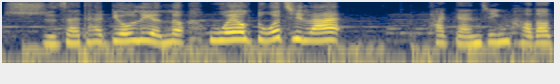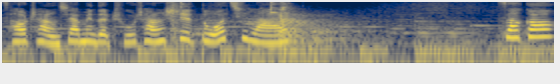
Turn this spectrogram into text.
实在太丢脸了，我要躲起来。他赶紧跑到操场下面的储藏室躲起来。糟糕，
